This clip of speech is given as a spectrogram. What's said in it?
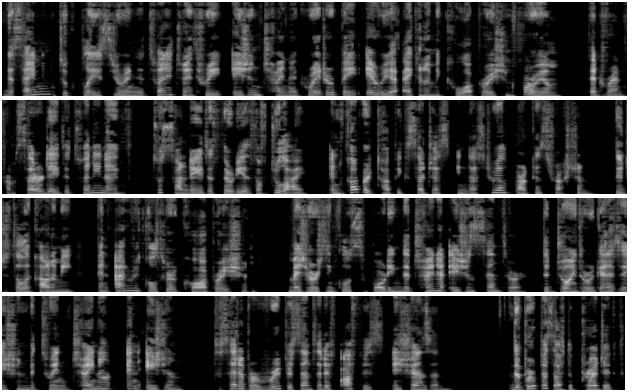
The signing took place during the 2023 ASEAN China Greater Bay Area Economic Cooperation Forum that ran from Saturday the 29th to Sunday the 30th of July and covered topics such as industrial park construction, digital economy, and agriculture cooperation. Measures include supporting the China ASEAN Center, the joint organization between China and ASEAN, to set up a representative office in Shenzhen. The purpose of the project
